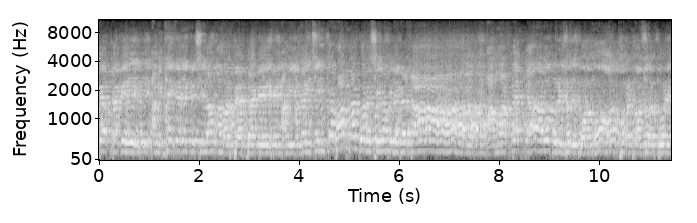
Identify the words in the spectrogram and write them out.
পেটটাকে আমি ঢেকে রেখেছিলাম, আমার পেটটাকে। আমি এটাই চিন্তা ভাবনা করেছিলাম রে বেটা। আমার পেটটার উপরে যদি কোনো মত নজর পড়ে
